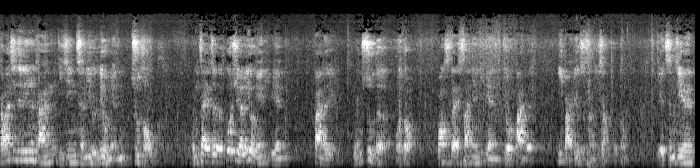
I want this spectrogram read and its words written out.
台湾竞争力论坛已经成立了六年出头，我们在这过去的六年里边办了无数的活动，光是在三年里边就办了一百六十场以上的活动，也承接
